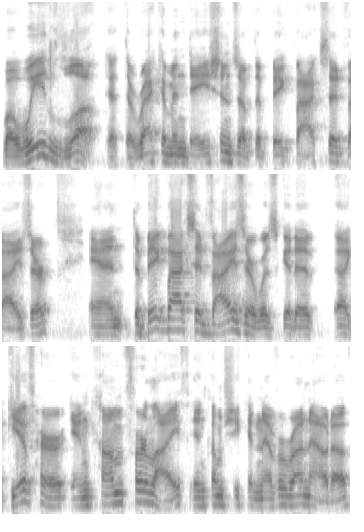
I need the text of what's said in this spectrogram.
Well, we looked at the recommendations of the big box advisor, and the big box advisor was going to uh, give her income for life, income she can never run out of.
